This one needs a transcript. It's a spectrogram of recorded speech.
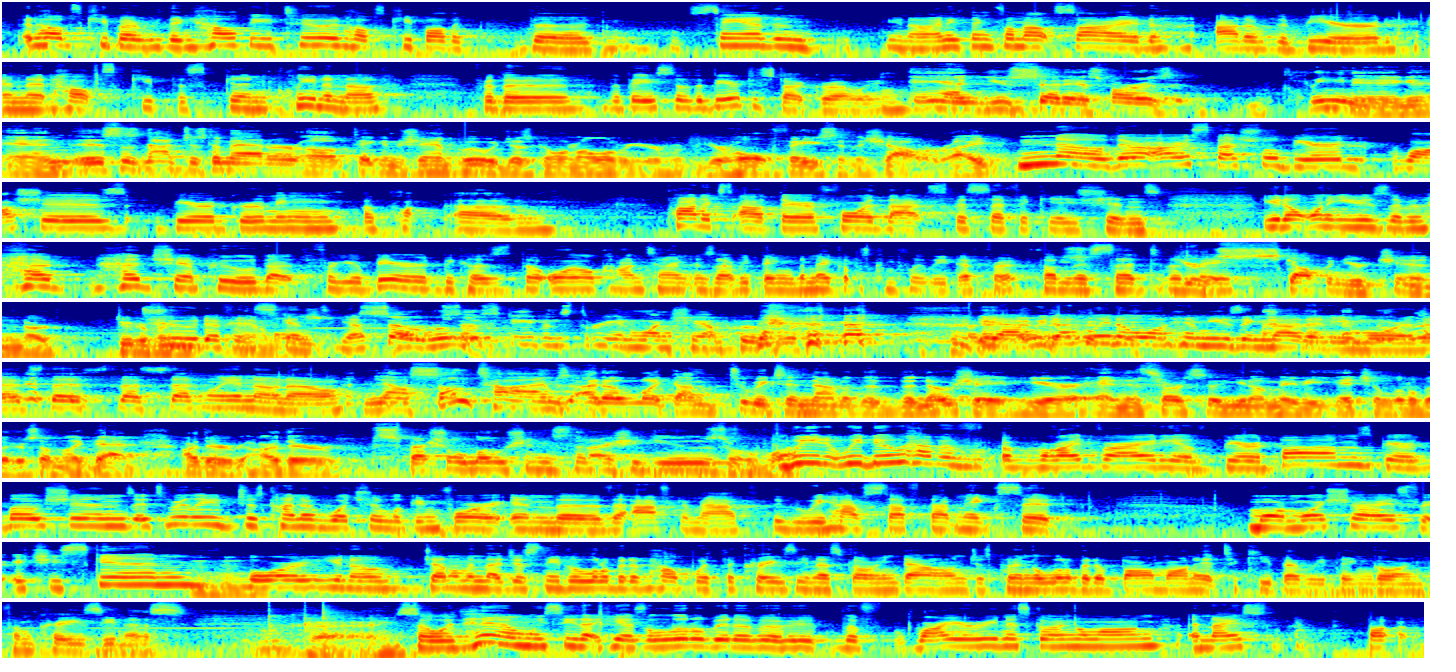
It helps keep everything healthy too. It helps keep all the, the sand and you know anything from outside out of the beard, and it helps keep the skin clean enough for the, the base of the beard to start growing. And you said as far as cleaning, and this is not just a matter of taking a shampoo and just going all over your your whole face in the shower, right? No, there are special beard washes, beard grooming um, products out there for that specifications. You don't want to use a head, head shampoo that for your beard because the oil content is everything. The makeup is completely different from this head to the Your face. scalp and your chin are two different Two different animals. skins. Yes. So, Oh, really? so Stevens three in one shampoo would be. yeah, we definitely don't want him using that anymore. That's that's, that's definitely a no-no. Now, sometimes I know, like I'm two weeks in now to the, the no shave here, and it starts to, you know, maybe itch a little bit or something like that. Are there are there special lotions that I should use, or what? We, we do have a, a wide variety of beard balms, beard lotions. It's really just kind of what you're looking for in the, the aftermath. We have stuff that makes it more moisturized for itchy skin, mm-hmm. or you know, gentlemen that just need a little bit of help with the craziness going down, just putting a little bit of balm on it to keep everything going from craziness. okay. So with him, we see that he has a little bit of a, the wiriness going along. A nice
